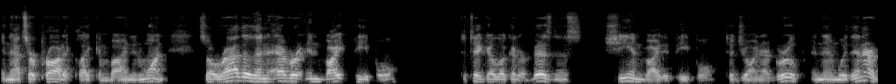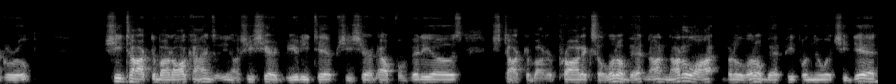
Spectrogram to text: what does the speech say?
and that's our product, like combined in one. So rather than ever invite people to take a look at our business, she invited people to join our group, and then within our group, she talked about all kinds of, you know, she shared beauty tips, she shared helpful videos, she talked about her products a little bit, not not a lot, but a little bit. People knew what she did,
